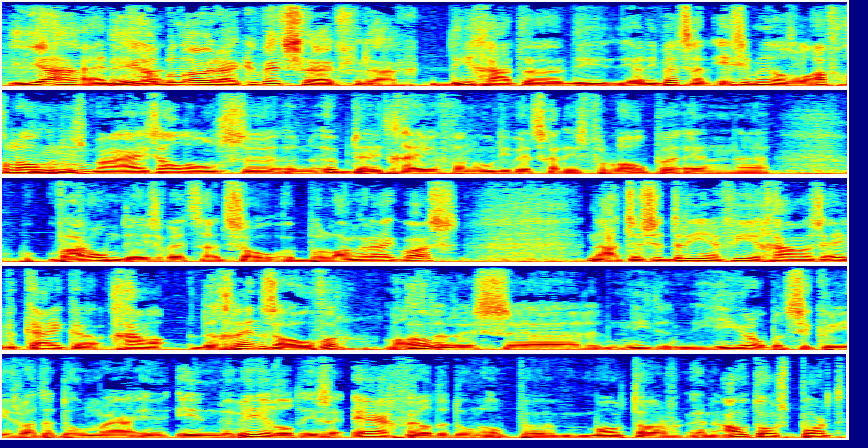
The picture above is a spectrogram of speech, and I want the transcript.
Ja, een hele gaat, belangrijke wedstrijd vandaag. Die, gaat, die, ja, die wedstrijd is inmiddels al afgelopen. Mm -hmm. dus, maar hij zal ons een update geven van hoe die wedstrijd is verlopen. En waarom deze wedstrijd zo belangrijk was. Nou, tussen 3 en 4 gaan we eens even kijken, gaan we de grens over. Want oh. er is uh, niet hier op het circuit is wat te doen, maar in, in de wereld is er erg veel te doen op uh, motor- en autosport.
